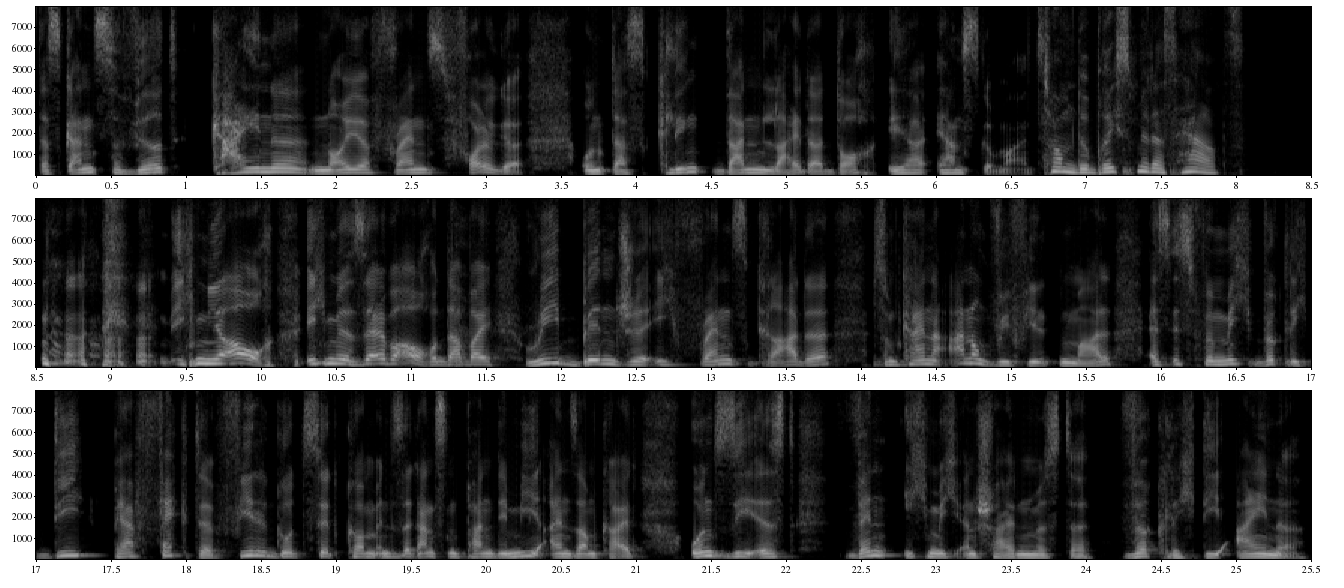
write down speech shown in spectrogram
das Ganze wird keine neue Friends-Folge. Und das klingt dann leider doch eher ernst gemeint. Tom, du brichst mir das Herz. ich mir auch. Ich mir selber auch. Und dabei rebinge ich Friends gerade zum keine Ahnung wievielten Mal. Es ist für mich wirklich die perfekte Feel-Good-Sitcom in dieser ganzen Pandemie-Einsamkeit. Und sie ist, wenn ich mich entscheiden müsste, wirklich die eine,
